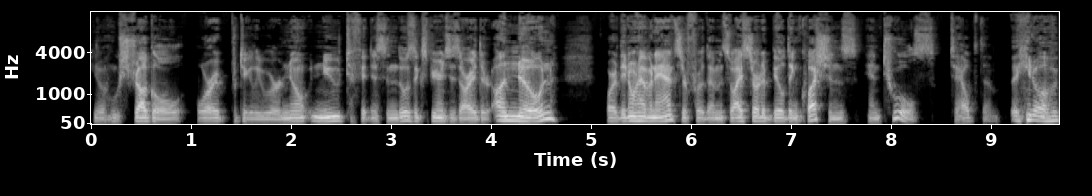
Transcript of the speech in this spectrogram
you know, who struggle or particularly who are no, new to fitness and those experiences are either unknown or they don't have an answer for them. And so I started building questions and tools to help them. You know,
